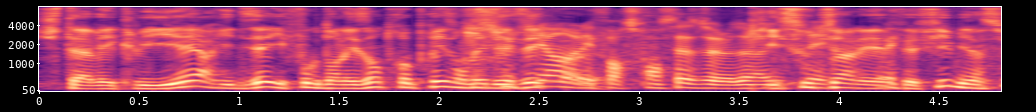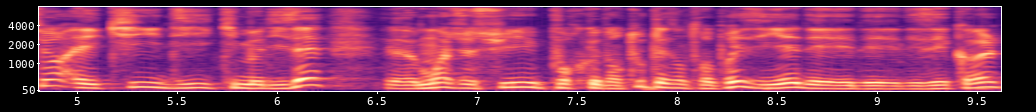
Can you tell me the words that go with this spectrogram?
J'étais avec lui hier. Il disait il faut que dans les entreprises, on Qui ait des soutient écoles les forces françaises de, de qui soutient les Oui. FFI, bien sûr, et qui, dit, qui me disait, euh, moi je suis pour que dans toutes les entreprises, il y ait des, des- des écoles,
